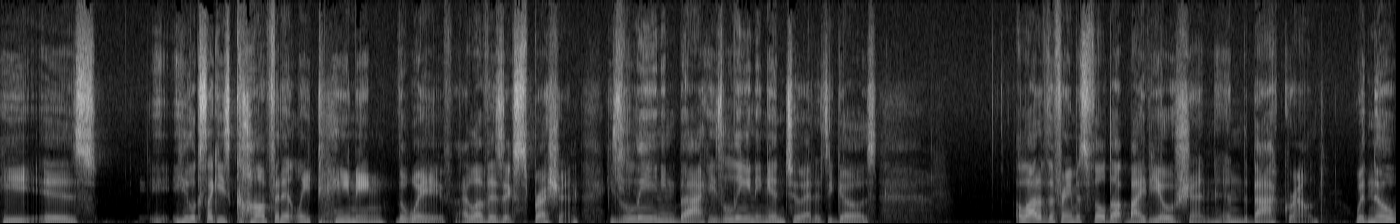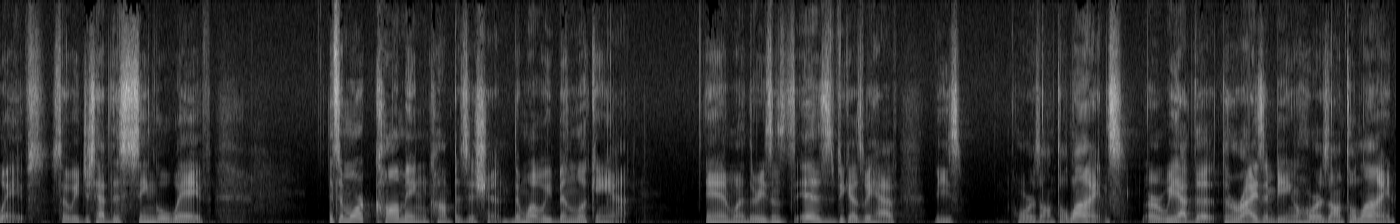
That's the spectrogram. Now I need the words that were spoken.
He is he looks like he's confidently taming the wave. I love his expression. He's leaning back, he's leaning into it as he goes. A lot of the frame is filled up by the ocean in the background with no waves. So we just have this single wave. It's a more calming composition than what we've been looking at. And one of the reasons is because we have these horizontal lines, or we have the, the horizon being a horizontal line,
